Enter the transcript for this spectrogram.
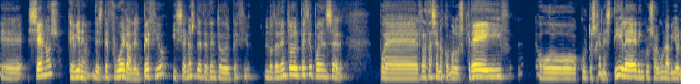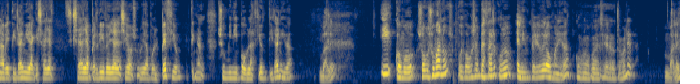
Eh, xenos que vienen desde fuera del pecio y xenos desde dentro del pecio. Los de dentro del pecio pueden ser pues razas xenos como los Crave o cultos Genestealer, incluso alguna bionave tiránida que se haya, se haya perdido y haya sido absorbida por el pecio, que tenga su mini población tiránida. Vale. Y como somos humanos, pues vamos a empezar con el imperio de la humanidad, como no puede ser de otra manera. Vale.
